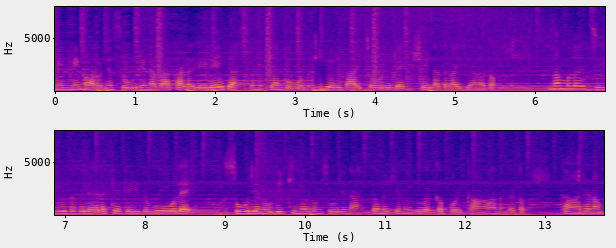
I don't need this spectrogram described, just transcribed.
മിന്നി മറിഞ്ഞ് സൂര്യൻ അത് ആ കടലിലേക്ക് അസ്തമിക്കാൻ പോകുന്നു. ഈ ഒരു കാഴ്ച ഒരു രക്ഷയില്ലാത്ത കാഴ്ചയാണ് കേട്ടോ. നമ്മൾ ജീവിതത്തിൽ ഇടയ്ക്കൊക്കെ ഇതുപോലെ സൂര്യൻ ഉദിക്കുന്നതും സൂര്യൻ അസ്തമിക്കുന്നതും ഒക്കെ പോയി കാണണം കേട്ടോ. കാരണം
